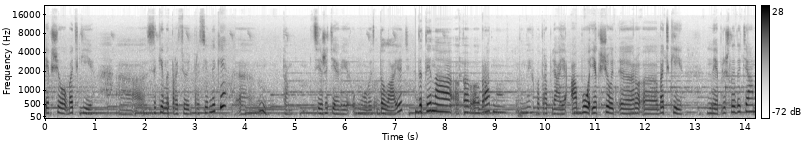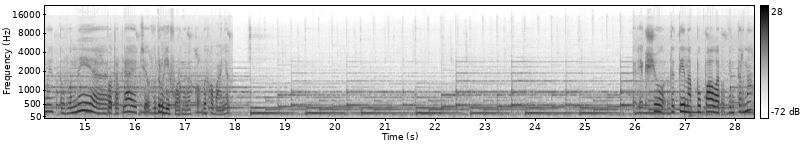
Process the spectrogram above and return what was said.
Якщо батьки, з якими працюють працівники, ну, там, ці життєві умови долають, дитина обратно до них потрапляє. Або якщо батьки не прийшли до тями, то вони е, потрапляють в другі форми виховання. Якщо дитина попала в інтернат,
